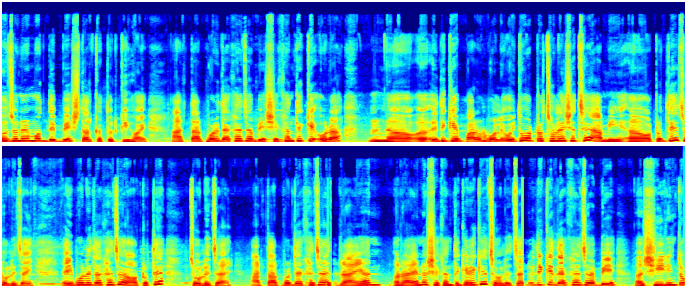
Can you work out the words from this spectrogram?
দুজনের মধ্যে বেশ তর্কাতর্কি হয়। আর তারপরে দেখা যাবে সেখান থেকে ওরা এদিকে পারুল বলে ওই তো অটো চলে এসেছে আমি আহ, অটো দিয়ে চলে যাই। এই বলে দেখা যায় অটোতে চলে যায়। আর তারপর দেখা যায় রায়ান, রায়ানও সেখান থেকে রেখে চলে যায়। অন্যদিকে দেখা যাবে শিরিন তো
